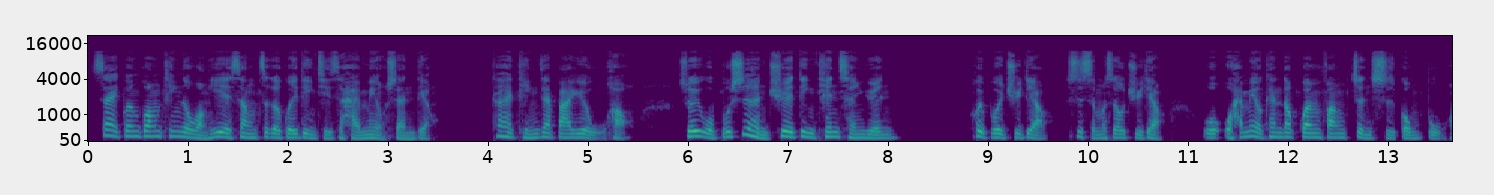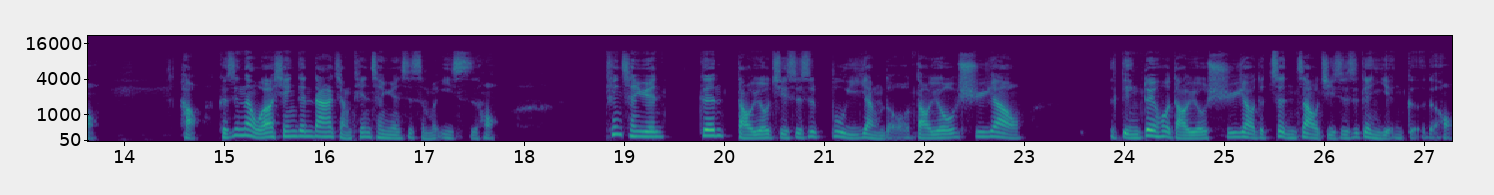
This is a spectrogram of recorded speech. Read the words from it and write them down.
在观光厅的网页上，这个规定其实还没有删掉，它还停在八月五号，所以我不是很确定天成员会不会去掉，是什么时候去掉，我我还没有看到官方正式公布哦。好，可是呢，我要先跟大家讲天成员是什么意思哦。天成员跟导游其实是不一样的哦，导游需要领队或导游需要的证照其实是更严格的哦。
